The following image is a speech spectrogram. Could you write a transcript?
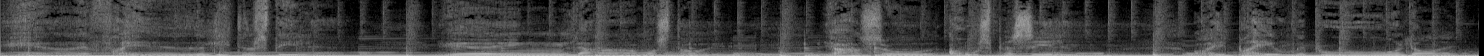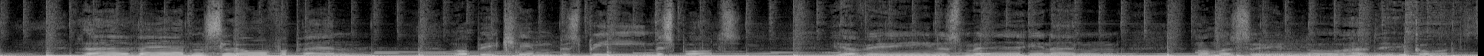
Her er fredeligt og stille Her er ingen larm og støj Jeg har sået kruspersille og et brev med pur løg Lad verden slå for panden Og bekæmpe spi med spot Jeg vil enes med hinanden Og mig selv og have det godt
